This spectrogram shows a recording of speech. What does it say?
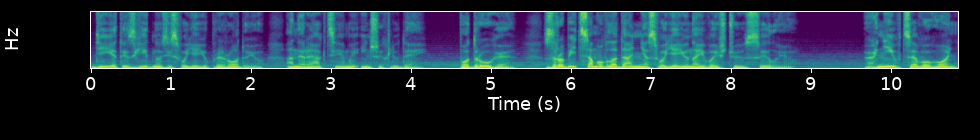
діяти згідно зі своєю природою, а не реакціями інших людей. По-друге, зробіть самовладання своєю найвищою силою. Гнів це вогонь,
